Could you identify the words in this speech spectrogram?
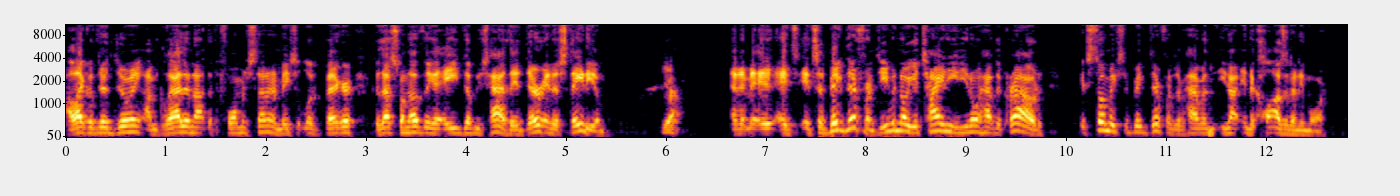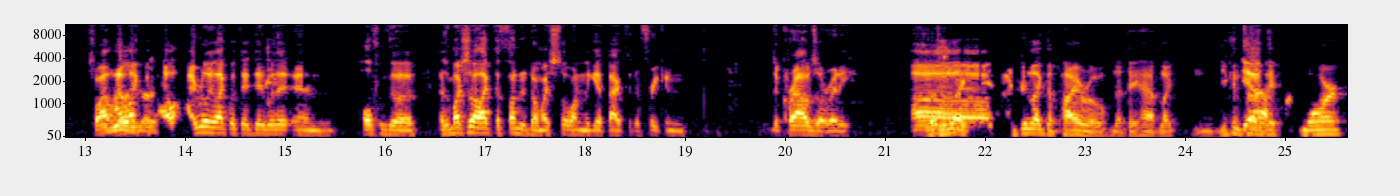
I like what they're doing. I'm glad they're not at the performance center. It makes it look bigger because that's another thing that AEW's had. They, they're in a stadium. Yeah. and it, it- it's it's a big difference. Even though you're tiny and you don't have the crowd, it still makes a big difference of having you're not in the closet anymore. So I, really I like does. I, I really like what they did with it, and hopefully the as much as I like the Thunderdome, I still want them to get back to the freaking the crowds already. I do Uh, like I do like the pyro that they have. Like you can tell Yeah. they put more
